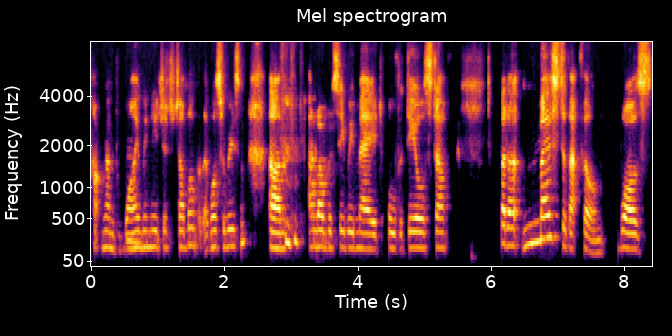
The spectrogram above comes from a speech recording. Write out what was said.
Can't remember why mm. we needed a double but there was a reason. Um, and obviously we made all the Dior stuff. But uh, most of that film was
